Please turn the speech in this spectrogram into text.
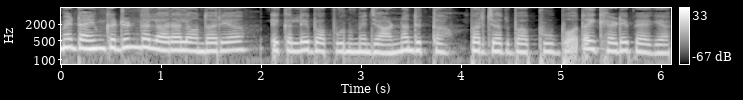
ਮੈਂ ਟਾਈਮ ਕੱਢਣ ਦਾ ਲਾਰਾ ਲਾਉਂਦਾ ਰਿਹਾ। ਇਕੱਲੇ ਬਾਪੂ ਨੂੰ ਮੈਂ ਜਾਣ ਨਾ ਦਿੱਤਾ, ਪਰ ਜਦ ਬਾਪੂ ਬਹੁਤਾ ਹੀ ਖੜੇ ਪੈ ਗਿਆ,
